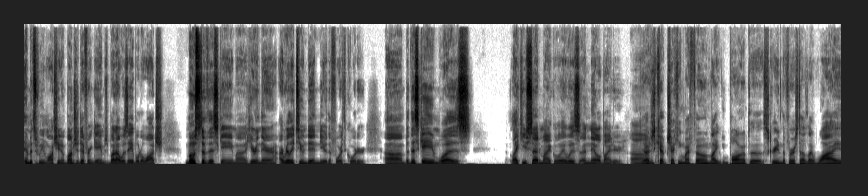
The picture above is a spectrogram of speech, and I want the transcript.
in between watching a bunch of different games, but I was able to watch most of this game uh, here and there. I really tuned in near the fourth quarter. Um, but this game was, like you said, Michael, it was a nail biter. Um, Yeah, I just kept checking my phone, like pulling up the screen the first time. I was like, why?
